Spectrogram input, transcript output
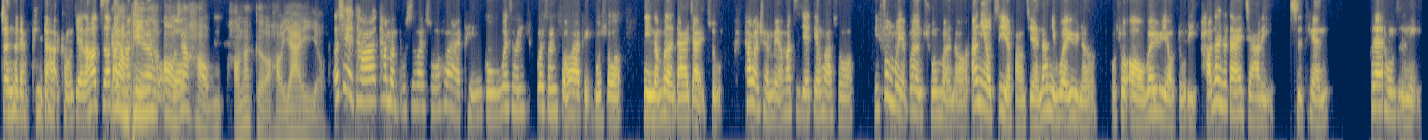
真的两平大的空间，然后之后两平哦，这样好好那个、哦、好压抑哦。而且他他们不是会说会来评估卫生卫生所会来评估说你能不能待在家里住，他完全没有，他直接电话说你父母也不能出门哦，那、啊、你有自己的房间，那你卫浴呢？我说哦，卫浴有独立，好，那你就待在家里十天，会再通知你，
